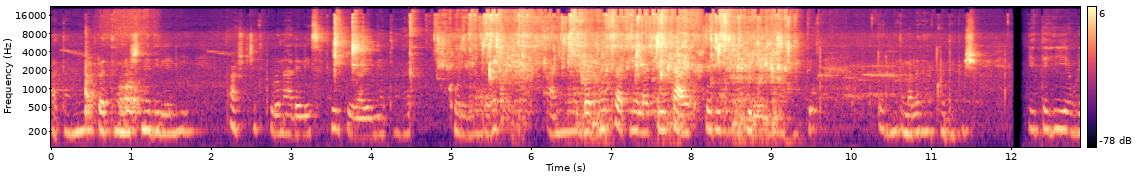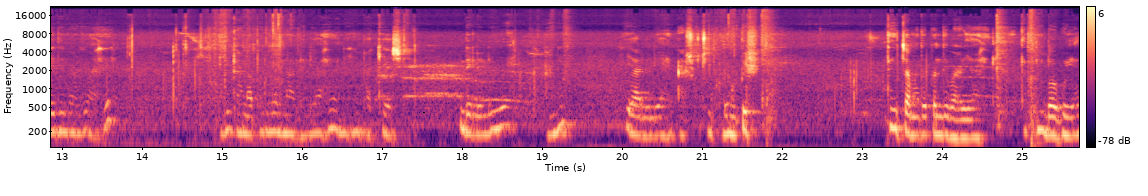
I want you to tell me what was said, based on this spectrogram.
आता मी प्रथमेशने दिलेली आश्चित पुढून आलेली सगळी दिवाळी मी आता खोलणार आहे. आणि बघायचं आपल्याला की काय खरेदी दिलेली आहे ते. तर मी तुम्हाला दाखवते पिशवी. इथे ही एवढी दिवाळी आहे. ही खानापूरवरून आलेली आहे आणि ही बाकी अशी दिलेली आहे. आणि ही आलेली आहे आशूची इकडून पिशवी. त्याच्यामध्ये पण दिवाळी आहे. तर आपण बघूयात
